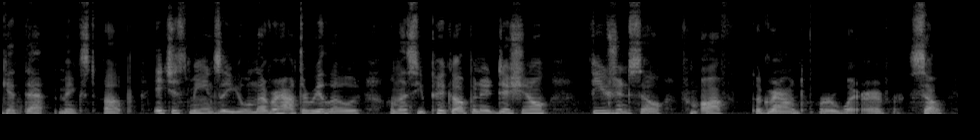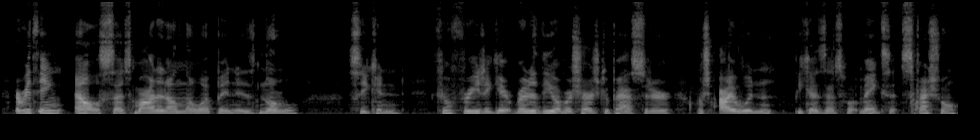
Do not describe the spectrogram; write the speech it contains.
get that mixed up. It just means that you will never have to reload unless you pick up an additional fusion cell from off the ground or wherever. So everything else that's modded on the weapon is normal. So you can feel free to get rid of the overcharge capacitor, which I wouldn't because that's what makes it special.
